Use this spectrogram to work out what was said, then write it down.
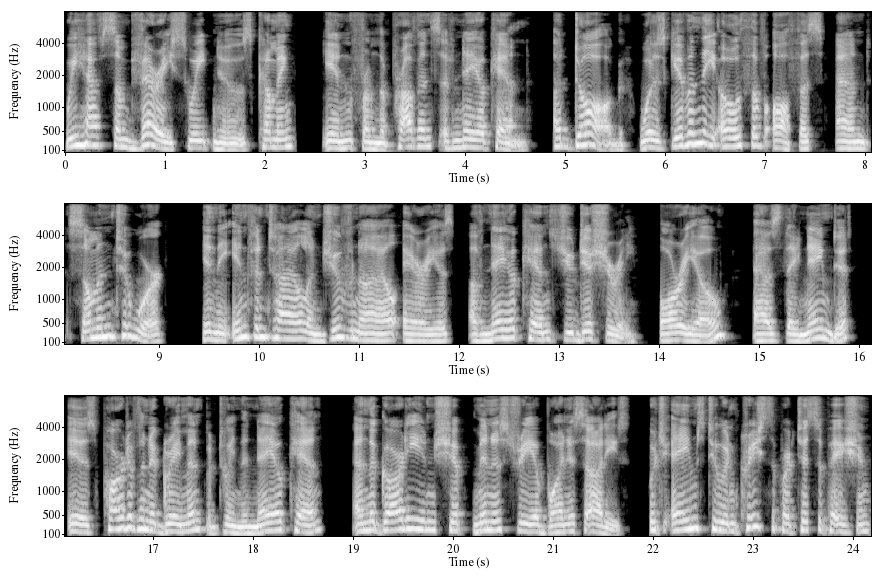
we have some very sweet news coming in from the province of Neuquén. A dog was given the oath of office and summoned to work in the infantile and juvenile areas of Neuquén's judiciary. Oreo, as they named it, is part of an agreement between the Neuquén and the Guardianship Ministry of Buenos Aires, which aims to increase the participation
